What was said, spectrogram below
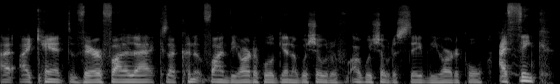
I, I can't verify that because I couldn't find the article again. I wish I would have I wish I would have saved the article. I think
